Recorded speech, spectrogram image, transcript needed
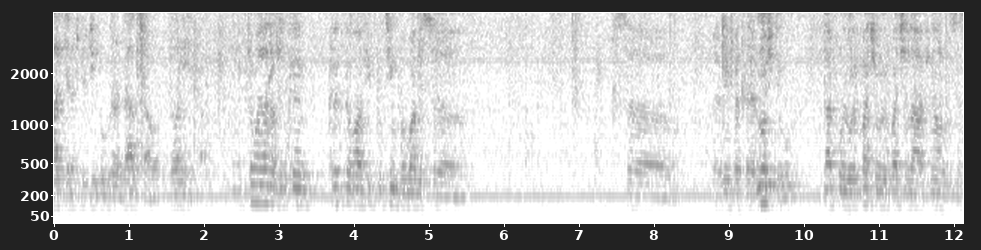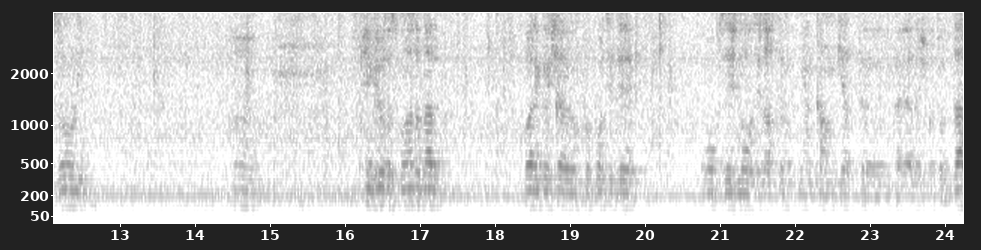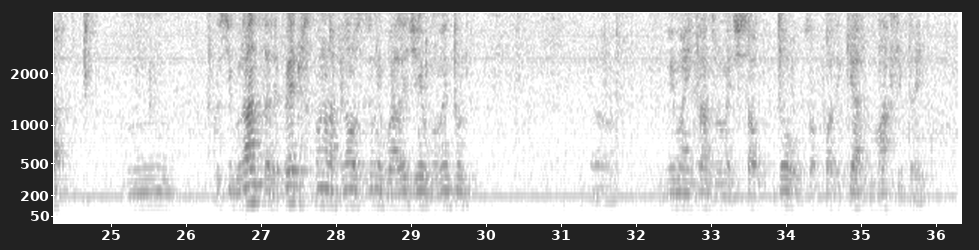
fație, nu știu, Gicu Grozav sau Toni sau... Tocmai de asta zic că cred că va fi puțin probabil să să revin pe teren. Nu știu. Dacă o voi face, o voi face la finalul sezonului. Uh, E greu să spun asta, dar pare că și în proporție de 80-90% mi-am cam încheiat uh, cariera de jucător. Dar, mm, cu siguranță, repet, până la finalul sezonului voi alege eu momentul uh, voi mai intra într-un meci sau două, sau poate chiar maxim trei.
